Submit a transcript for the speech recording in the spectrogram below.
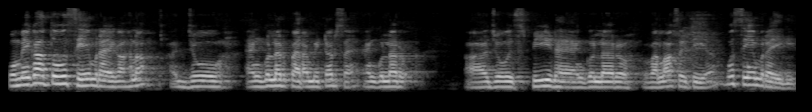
omega तो सेम रहेगा, है ना? जो एंगुलर पैरामीटर्स हैं एंगुलर जो स्पीड है एंगुलर वेलोसिटी है, वो सेम रहेगी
